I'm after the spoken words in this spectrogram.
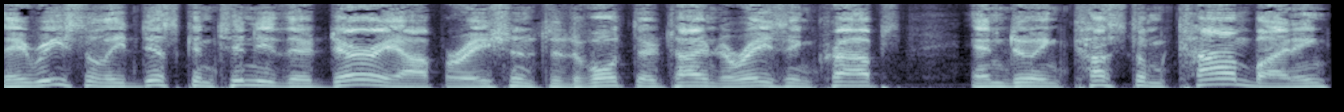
They recently discontinued their dairy operation to devote their time to raising crops and doing custom combining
